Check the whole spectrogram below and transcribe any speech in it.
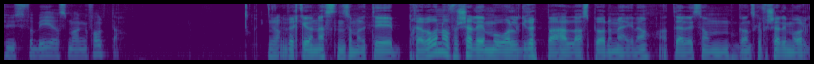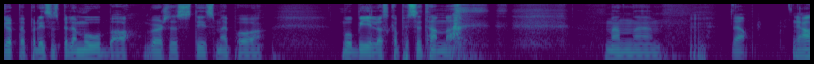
hus forbi hos mange folk, da. Det virker jo nesten som at de prøver å nå forskjellige målgrupper heller, spør du meg. da. At det er liksom ganske forskjellige målgrupper på de som spiller Moba versus de som er på mobil og skal pusse tenner. Men eh, Ja.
